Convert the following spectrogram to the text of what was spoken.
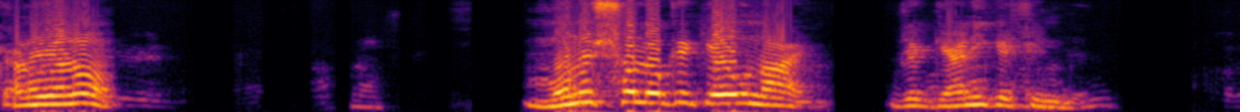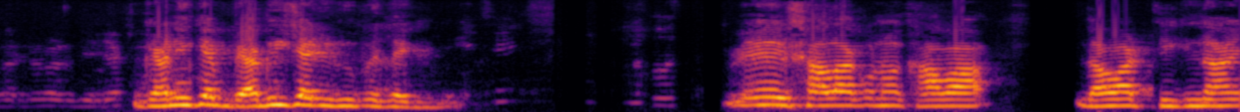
কেন জানো? মনুষ্য লোকে কেউ নাই যে জ্ঞানীকে চিনবে। জ্ঞানীকে ব্যবিচারী রূপে দেখবে। এ শালা কোনো খাওয়া দাওয়া ঠিক নাই,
